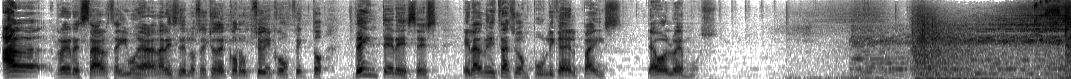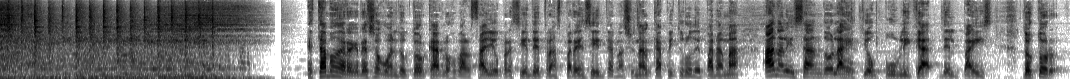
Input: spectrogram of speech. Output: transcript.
Al regresar, seguimos el análisis de los hechos de corrupción y conflicto de intereses en la administración pública del país. Ya volvemos. Estamos de regreso con el doctor Carlos Barzallo, presidente de Transparencia Internacional, capítulo de Panamá, analizando la gestión pública del país. Doctor,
